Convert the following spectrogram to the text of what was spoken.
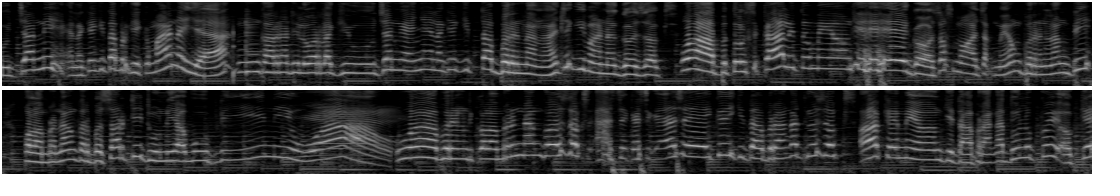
Hujan nih. Enaknya kita pergi ke mana ya? Hmm, karena di luar lagi hujan kayaknya enaknya kita berenang aja gimana Gozok? Wah betul sekali tuh Meong. Hehehe Gozok mau ajak Meong berenang di kolam renang terbesar di dunia bubli ini. Wow. Wah berenang di kolam renang Gozok. Asik asik asik. Oke kita berangkat Gozok. Oke Meong kita berangkat dulu kuy. Oke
